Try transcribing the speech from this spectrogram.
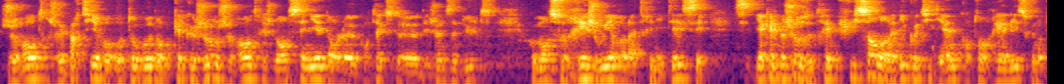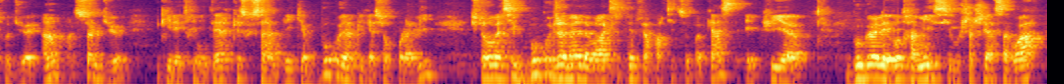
Je rentre, je vais partir au Togo dans quelques jours, je rentre et je dois enseigner dans le contexte des jeunes adultes comment se réjouir dans la Trinité. C'est, il y a quelque chose de très puissant dans la vie quotidienne quand on réalise que notre Dieu est un, un seul Dieu, et qu'il est trinitaire. Qu'est-ce que ça implique? Il y a beaucoup d'implications pour la vie. Je te remercie beaucoup, Jamel, d'avoir accepté de faire partie de ce podcast. Et puis, Google est votre ami si vous cherchez à savoir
